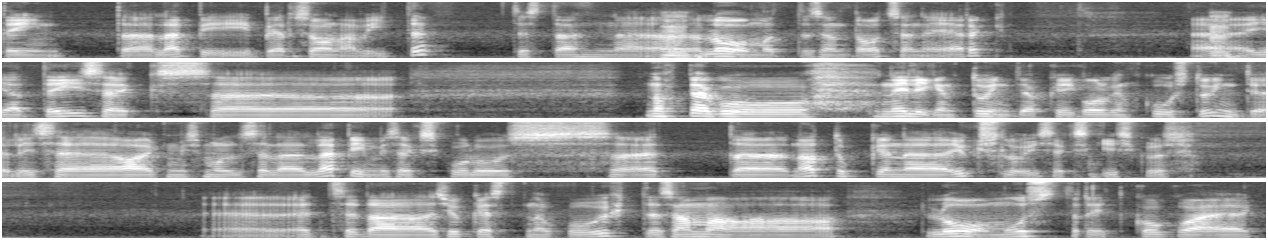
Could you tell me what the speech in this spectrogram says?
teinud läbi persona viite, sest ta on mm. loo mõttes on ta otsene järg. Ja teiseks äh, noh, peaaegu nelikümmend tundi, okei okay,, kolmkümmend kuus tundi oli see aeg, mis mul selle läbimiseks kulus, et äh, natukene üksluiseks kiskus. et seda sihukest nagu ühte sama loomustrit kogu aeg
